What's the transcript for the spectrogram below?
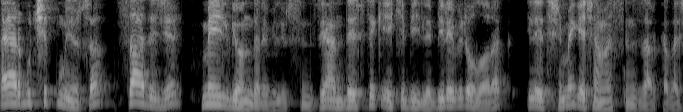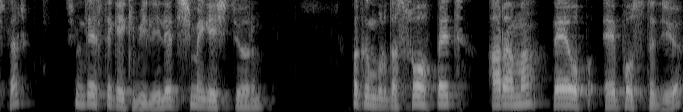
Eğer bu çıkmıyorsa sadece mail gönderebilirsiniz. Yani destek ekibiyle birebir olarak iletişime geçemezsiniz arkadaşlar. Şimdi destek ekibiyle iletişime geç diyorum. Bakın burada sohbet, arama ve e-posta diyor.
